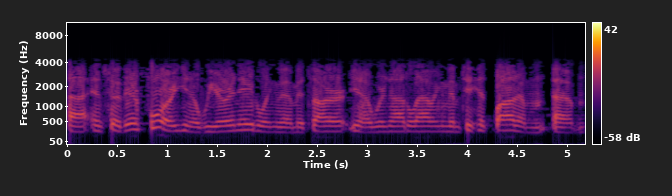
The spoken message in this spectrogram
Uh, and so therefore, you know, we are enabling them. It's our, you know, we're not allowing them to hit bottom. Um,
